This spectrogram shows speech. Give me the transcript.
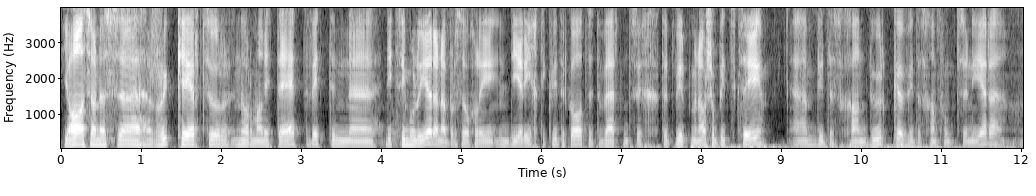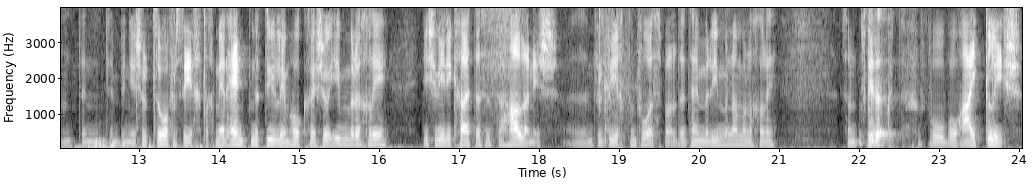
ja, so eine äh, Rückkehr zur Normalität wird dann, äh, nicht simulieren, aber so ein bisschen in die Richtung wieder geht. Dort, werden sich, dort wird man auch schon ein bisschen sehen, äh, wie das kann wirken, wie das kann funktionieren. Und dann, dann bin ich schon zuversichtlich. Wir haben natürlich im Hockey schon immer ein bisschen die Schwierigkeit, dass es eine Halle ist, äh, im Vergleich zum Fußball. Dort haben wir immer noch mal ein bisschen so einen es Punkt, wo, wo heikel ist.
